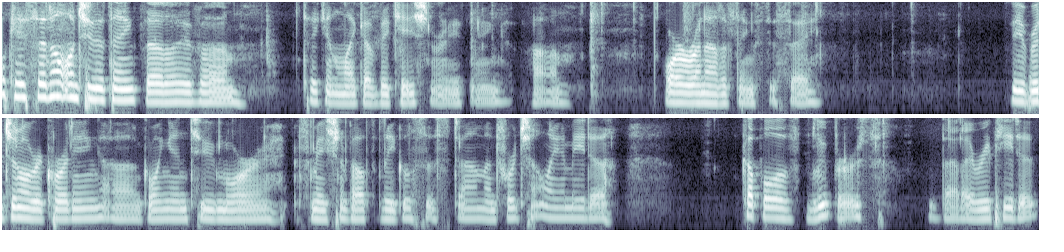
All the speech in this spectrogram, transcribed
Okay, so I don't want you to think that I've um, taken like a vacation or anything, um, or run out of things to say. The original recording, uh, going into more information about the legal system, unfortunately, I made a couple of bloopers that I repeated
